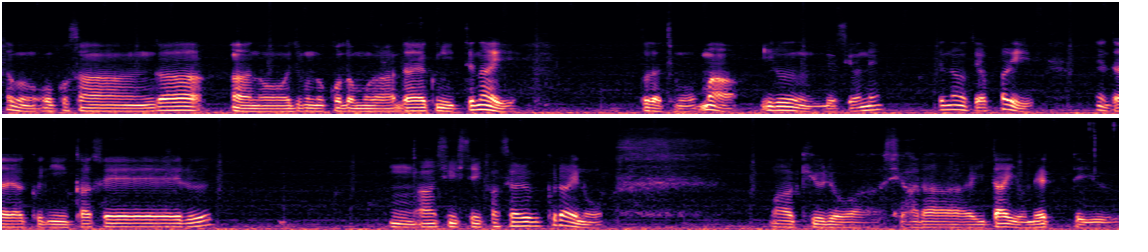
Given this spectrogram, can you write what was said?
多分お子さんが、あの自分の子供が大学に行ってない人たちも、まあ、いるんですよね。でなので、やっぱり、ね、大学に行かせる、うん、安心して行かせるくらいの、まあ、給料は支払いたいよねっていう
